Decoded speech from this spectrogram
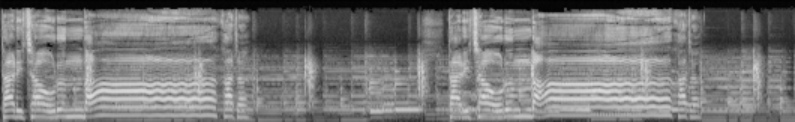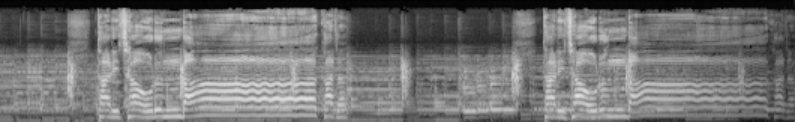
달이 차오른다 가자 달이 차오른다 가자 달이 차오른다 가자 달이 차오른다 가자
